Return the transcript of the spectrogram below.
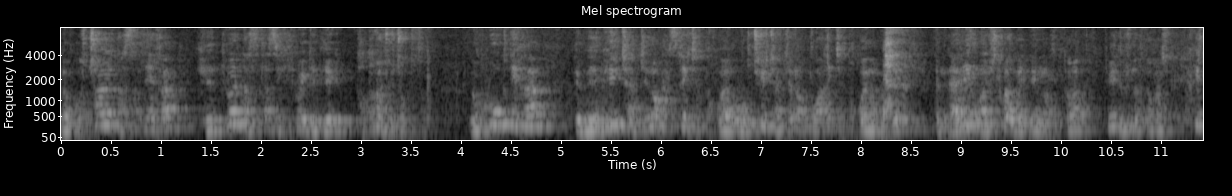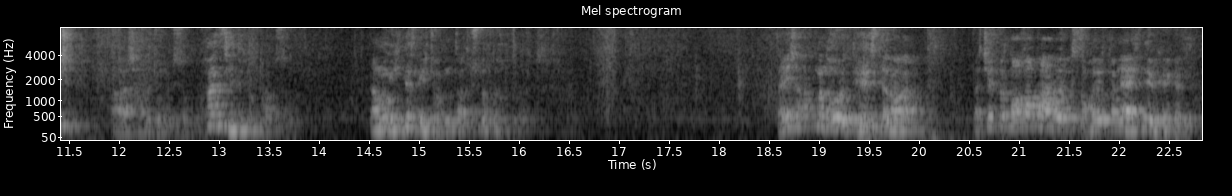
нөх 32 дасгалынхаа хэдвэр дасгалаас эхлэх вэ гэдгийг тодорхойлж өгч байгаа гэсэн. Нөх хүүхдийнхаа тэр нэмхийг чадж гинөө хасхийг чадахгүй байна уу, өчгийг чадж гинөө хуваахыг чадахгүй байна уу гэдэг тэр нарийн онцлогоо гэдэг нь болохоор би 40 дотороос дахиж шалгаж өгөх гэсэн. Тухайн сэдв дотор гэсэн. За мөн ихнээс нэг гэж бодсон. За 40 дотор. За энэ шалгалт маань өөрөө тестээр байгаа. За жишээлбэл 7 ба 12 гэсэн хоёр тооны аль нь вэ За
